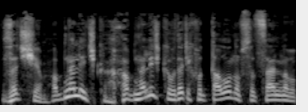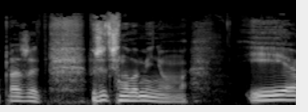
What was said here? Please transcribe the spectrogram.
Зачем? Обналичка. Обналичка вот этих вот талонов социального прожиточного минимума. И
